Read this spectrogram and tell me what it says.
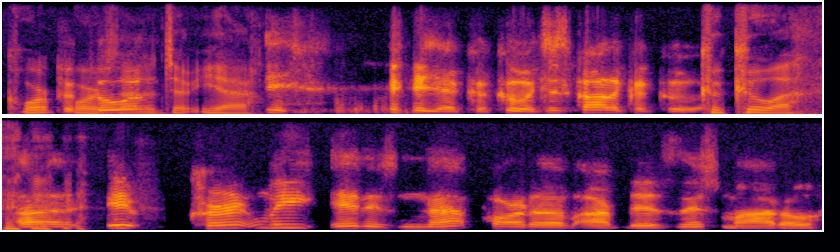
Corp? Or is that a, yeah. yeah, Kukua. Just call it Kukua. Kukua. uh, it currently it is not part of our business model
